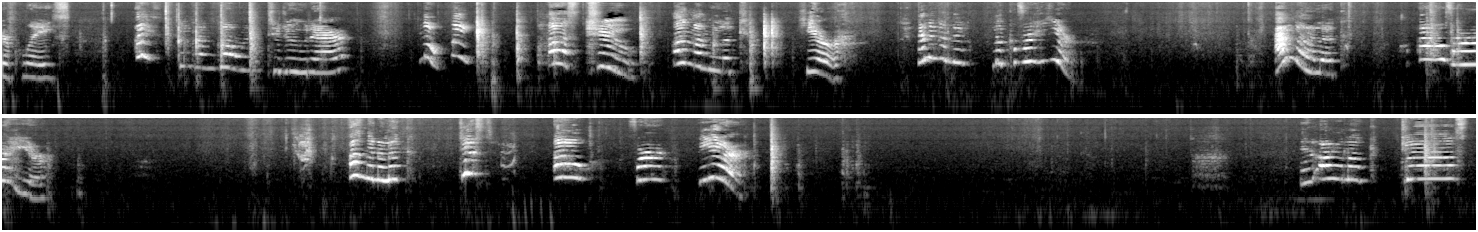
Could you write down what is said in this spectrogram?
in another place. I think I'm going to do there. No, wait. Us too. I'm gonna look here. And I'm gonna look over here. I'm gonna look over here. I'm gonna look just over here. And I look just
